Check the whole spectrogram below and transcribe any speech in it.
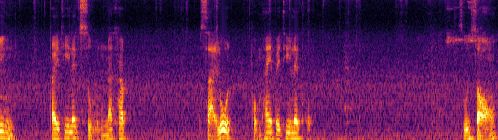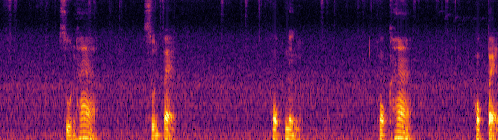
วิ่งไปที่เลขศูนย์นะครับ สายรูดผมให้ไปที่เลขหกศูนย์สองศูนย์ห้าศูนย์แปดหกหนึ่งหกห้าหกแปด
